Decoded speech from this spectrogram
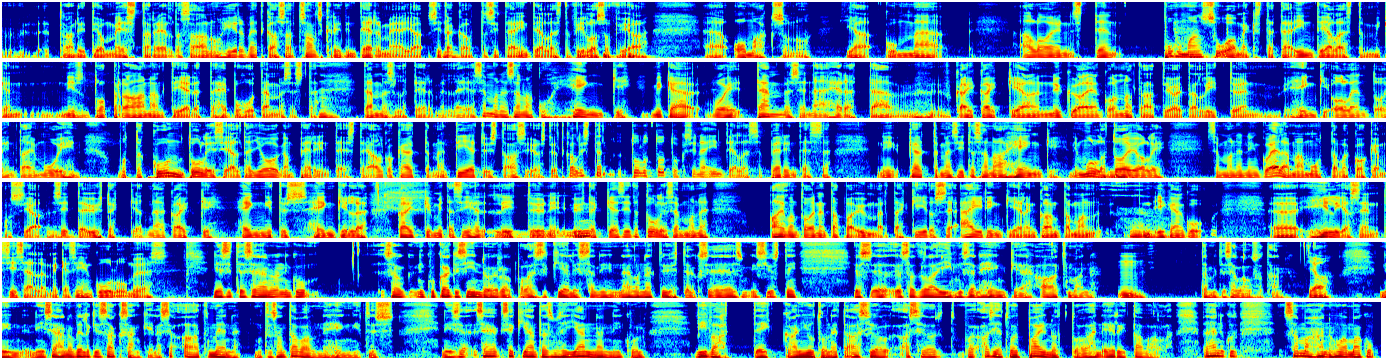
tradition mestareilta saanut hirveät kasat sanskritin termejä ja sitä mm. kautta sitä intialaista filosofiaa ää, omaksunut. Ja kun mä aloin sitten puhumaan suomeksi tätä intialaista, mikä niin sanottua praanan tiedettä, he puhuu tämmöisestä, hmm. tämmöisellä termillä. Ja semmoinen sana kuin henki, mikä voi tämmöisenä herättää ka- kaikkia nykyajan konnotaatioita liittyen henkiolentoihin tai muihin. Mutta kun tuli sieltä joogan perinteestä ja alkoi käyttämään tietyistä asioista, jotka oli sitten tullut tutuksi siinä intialaisessa perinteessä, niin käyttämään siitä sanaa henki, niin mulla toi hmm. oli semmoinen niin kuin elämää muuttava kokemus ja mm. sitten yhtäkkiä että nämä kaikki hengitys, henkilö, kaikki mitä siihen liittyy, niin mm. yhtäkkiä siitä tuli semmoinen aivan toinen tapa ymmärtää. Kiitos se äidinkielen kantaman mm. ikään kuin ö, hiljaisen sisällön, mikä siihen kuuluu myös. Ja sitten sehän on niin kuin se on niin kuin kaikissa indoeurooppalaisissa kielissä, niin näillä on näitä yhteyksiä. Ja esimerkiksi just niin, jos, jos ajatellaan ihmisen henkeä, Atman, mm tai miten se lausutaan. Joo. Niin, niin sehän on vieläkin saksan kielessä atmen, mutta se on tavallinen hengitys. Niin se, se, sekin antaa semmoisen jännän niin kuin vivahteikkaan jutun, että asio, asio, asiat voi painottua vähän eri tavalla. Vähän niin kuin samahan huomaa, kun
